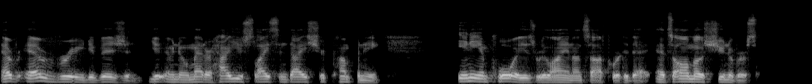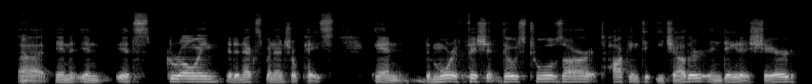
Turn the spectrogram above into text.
every, every division, you, I mean, no matter how you slice and dice your company, any employee is relying on software today. It's almost universal. Uh, and, and it's growing at an exponential pace. And the more efficient those tools are at talking to each other and data is shared,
